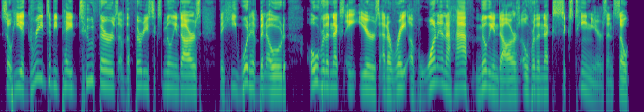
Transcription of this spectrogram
So he agreed to be paid two thirds of the $36 million that he would have been owed over the next eight years at a rate of $1.5 million over the next 16 years. And so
